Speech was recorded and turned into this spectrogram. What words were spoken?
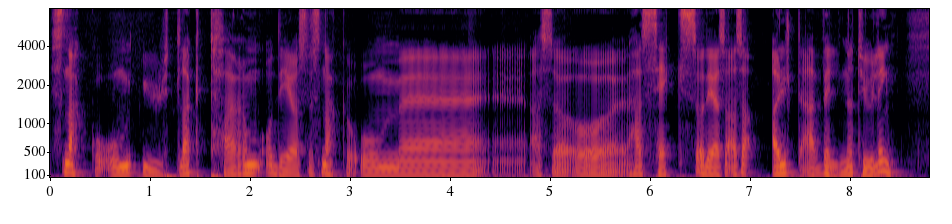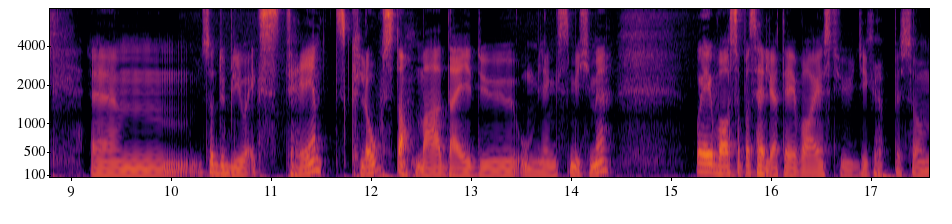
snakke om utlagt tarm, og det å snakke om eh, altså å ha sex og det altså, altså Alt er veldig naturlig. Um, så du blir jo ekstremt close da, med de du omgjengs mye med. Og jeg var såpass heldig at jeg var i en studiegruppe som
